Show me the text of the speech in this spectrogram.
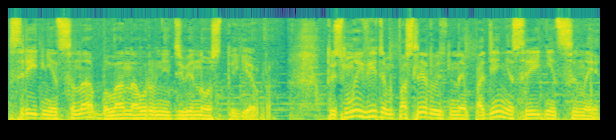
средняя цена была на уровне 90 евро. То есть мы видим последовательное падение средней цены.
